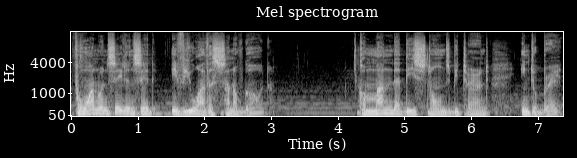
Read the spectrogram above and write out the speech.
For one, when Satan said, If you are the Son of God, command that these stones be turned into bread.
